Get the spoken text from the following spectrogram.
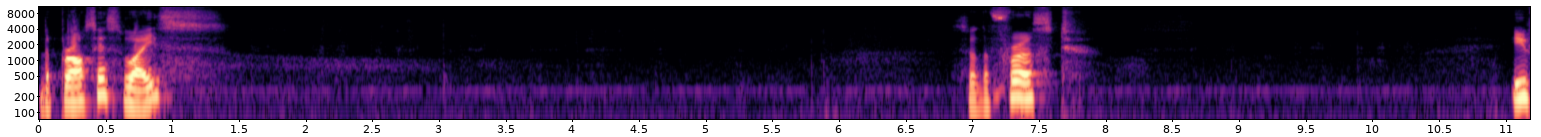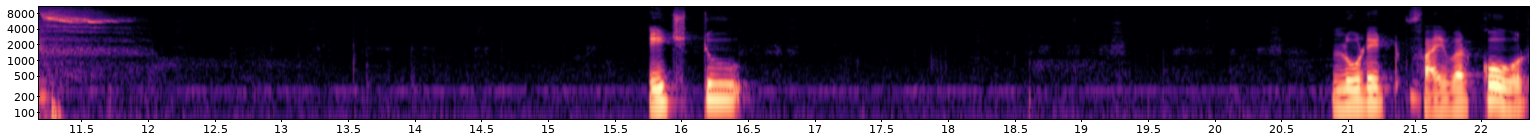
the process wise so the first if H2 loaded fiber core.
